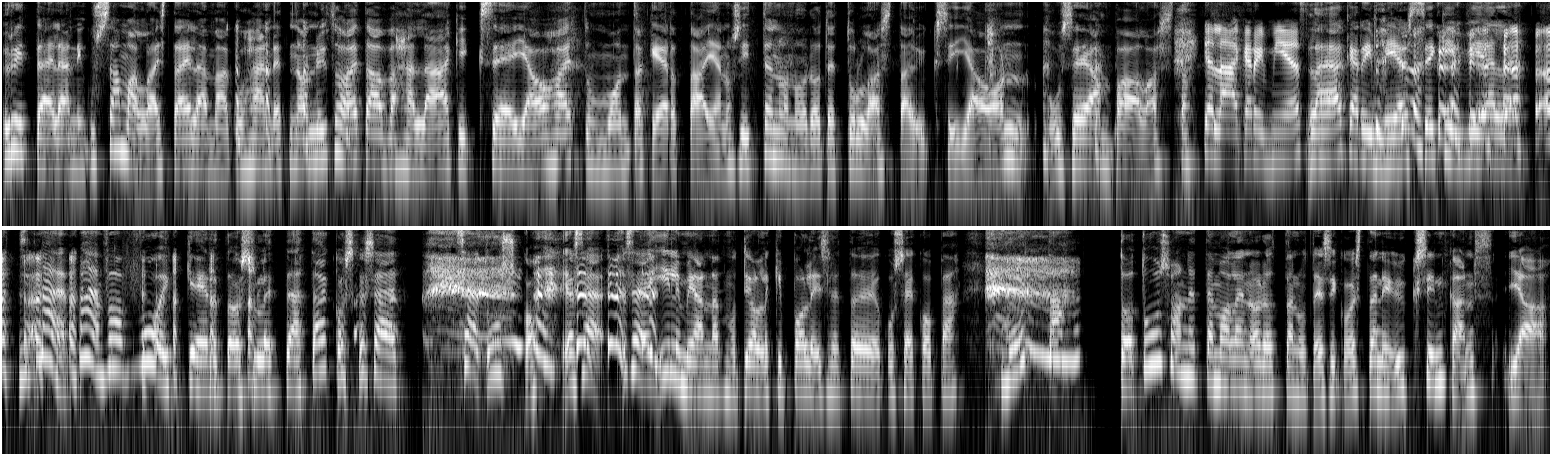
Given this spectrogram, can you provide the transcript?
yrittää elää niin kuin samanlaista elämää kuin hän, että no nyt haetaan vähän lääkikseen ja on haettu monta kertaa ja no sitten on odotettu lasta yksi ja on useampaa lasta. Ja lääkärimies. Lääkärimies sekin vielä. Mä, mä en vaan voi kertoa sulle tätä, koska sä et, sä et usko ja sä, sä ilmiannat mut jollekin poliisille, että on joku sekopää. Mutta totuus on, että mä olen odottanut esikoistani yksin kanssa ja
